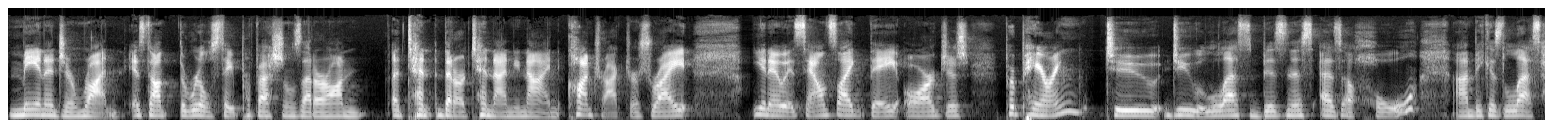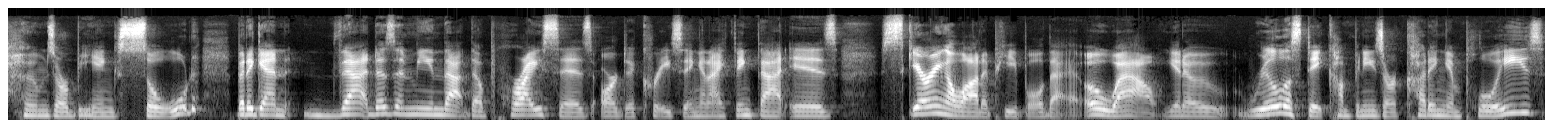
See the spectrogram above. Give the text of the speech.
manage and run. It's not the real estate professionals that are on a 10, that are 1099 contractors, right? You know, it sounds like they are just preparing to do less business as a whole um, because less homes are being sold. But again, that doesn't mean that the prices are decreasing. And I think that is scaring a lot of people that, oh, wow, you know, real estate companies are cutting employees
